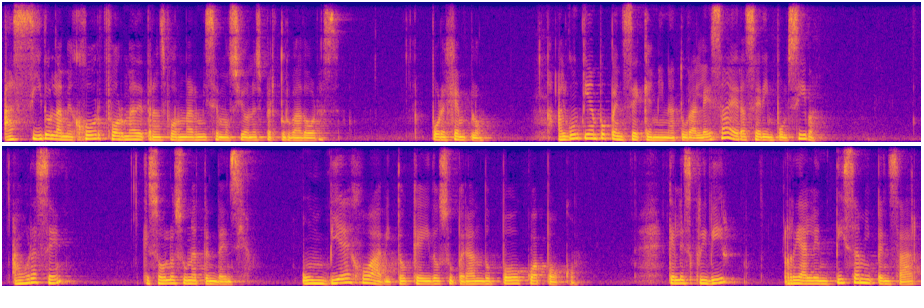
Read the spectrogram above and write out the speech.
ha sido la mejor forma de transformar mis emociones perturbadoras. Por ejemplo, Algún tiempo pensé que mi naturaleza era ser impulsiva. Ahora sé que solo es una tendencia, un viejo hábito que he ido superando poco a poco, que el escribir ralentiza mi pensar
